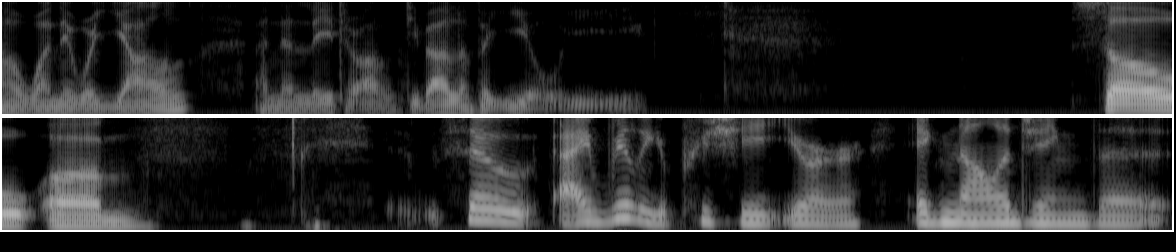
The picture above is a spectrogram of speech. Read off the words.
uh, when they were young and then later on develop EOE. So um, so I really appreciate your acknowledging the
